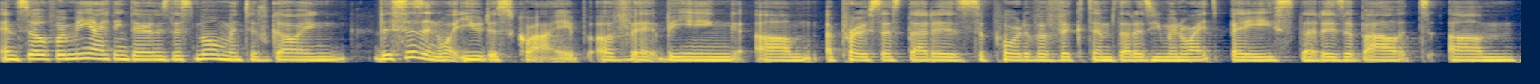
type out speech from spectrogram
And so for me, I think there was this moment of going, this isn't what you describe of it being um, a process that is supportive of victims, that is human rights based, that is about, um,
